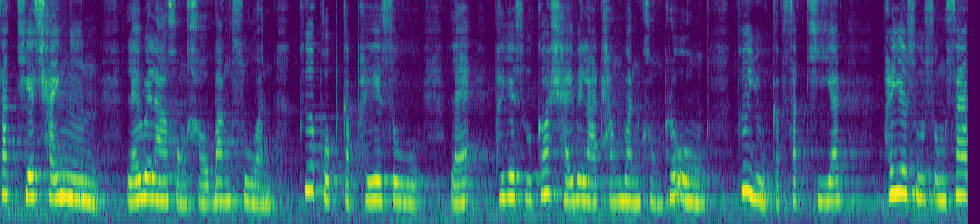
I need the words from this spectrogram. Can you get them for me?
ซักเคียดใช้เงิน และเวลาของเขาบางส่วน เพื่อพบกับพระเยซู และพระเยซูก็ใช้เวลาทั้งวันของพระองค์ เพื่ออยู่กับสักเคียดพระเยซูทรงทราบ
